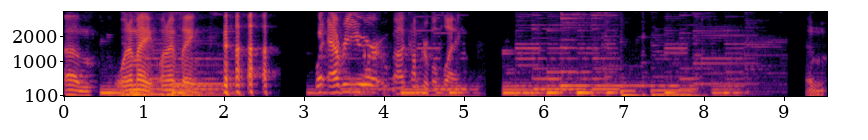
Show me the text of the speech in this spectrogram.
Um, what am I? What am I playing? Whatever you're uh, comfortable playing. Um,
